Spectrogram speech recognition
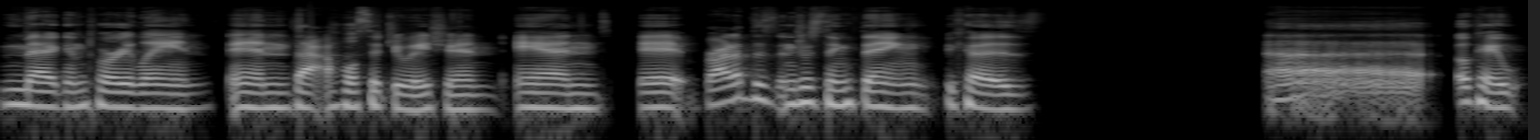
Meg and Tory Lanez and that whole situation. And it brought up this interesting thing because uh okay,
